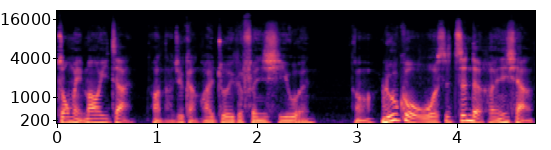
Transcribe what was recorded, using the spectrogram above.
中美贸易战啊，那就赶快做一个分析文哦。如果我是真的很想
